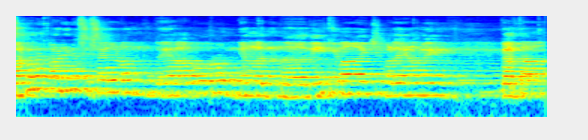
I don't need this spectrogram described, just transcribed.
സകല കഠിന ശിക്ഷകളും ദയാപൂർവം ഞങ്ങളിൽ നിന്ന് നീക്കി വായിച്ചു കളയണമേ. കർത്താവേ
